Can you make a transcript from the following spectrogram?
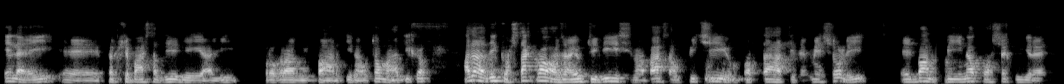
e lei, eh, perché basta dirgli agli programmi parti in automatico, allora dico, sta cosa è utilissima, basta un PC, un portatile messo lì e il bambino può seguire.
